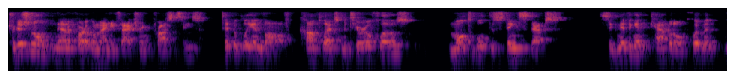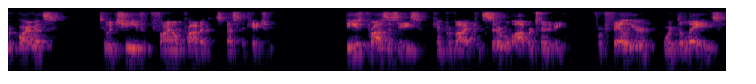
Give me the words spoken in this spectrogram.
Traditional nanoparticle manufacturing processes typically involve complex material flows, multiple distinct steps, significant capital equipment requirements to achieve final product specification. These processes can provide considerable opportunity for failure or delays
